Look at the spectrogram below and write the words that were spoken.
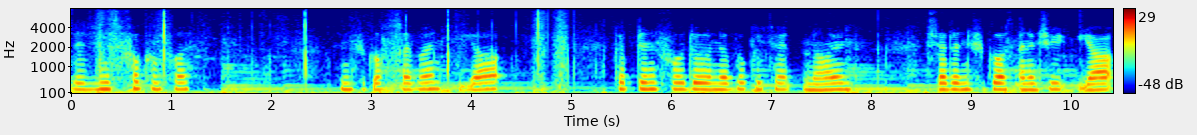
Der Ding ist vollkommen voll. Deine Figur auf zwei Beinen? Ja. Gibt deine Foto in der Wirklichkeit? Nein. Stellt deine Figur aus einem? Ja.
